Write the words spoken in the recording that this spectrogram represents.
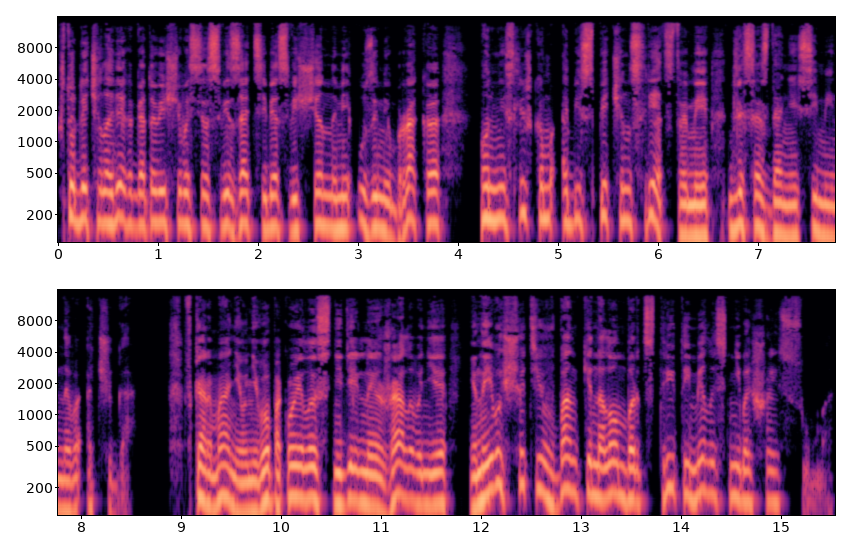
что для человека, готовящегося связать себя священными узами брака, он не слишком обеспечен средствами для создания семейного очага. В кармане у него покоилось недельное жалование, и на его счете в банке на Ломбард-стрит имелась небольшая сумма.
